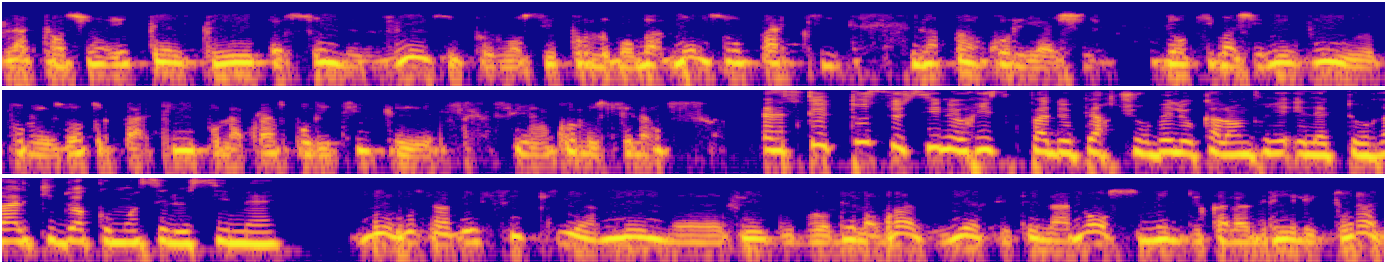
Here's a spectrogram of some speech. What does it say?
La tension est telle que personne ne veut se prononcer pour le moment. Même son parti n'a pas encore réagi. Donc imaginez-vous, pour les autres partis, pour la classe politique, euh, c'est encore le silence. Est-ce que tout ceci ne risque pas de perturber le calendrier électoral qui doit commencer le 6 mai? Mais vous savez, ce qui a même euh, fait déborder la base hier, c'était l'annonce même du calendrier électoral.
